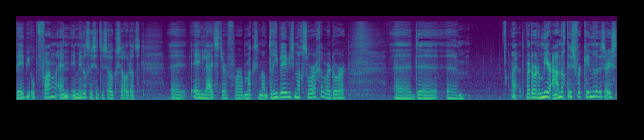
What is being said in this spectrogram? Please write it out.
babyopvang. En inmiddels is het dus ook zo dat één leidster voor maximaal drie baby's mag zorgen, waardoor, de, um, nou waardoor er meer aandacht is voor kinderen. Dus er is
